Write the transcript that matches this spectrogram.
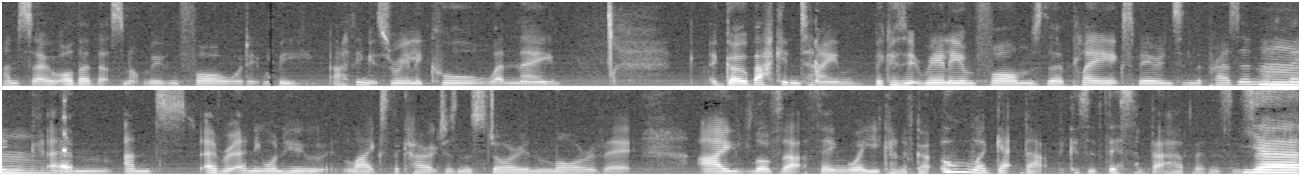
and so although that's not moving forward, it would be. I think it's really cool when they go back in time because it really informs the playing experience in the present. I think, Mm. um, and every, anyone who likes the characters and the story and the lore of it. I love that thing where you kind of go, "Oh, I get that because of this and that happens." And so Yeah,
